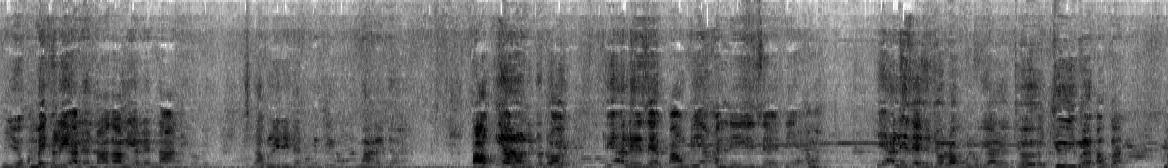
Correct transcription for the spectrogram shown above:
ပြီးရောအမိတ်ကလေးကလည်းအနာသားလေးကလည်းလှနေရောပဲခြေထောက်ကလေးတွေလည်းဒီမကြည့်ဘူးမှလိုက်တာဘောင်းကြီးကတော့လေတော်တော်140ပေါင်140 140ကျော်ကျော်လောက်ဝတ်လို့ရတယ်ကျော်အကျူးကြီးပဲအောက်က မ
